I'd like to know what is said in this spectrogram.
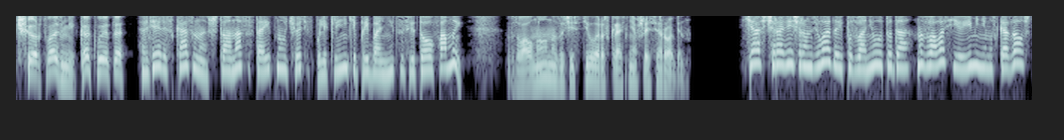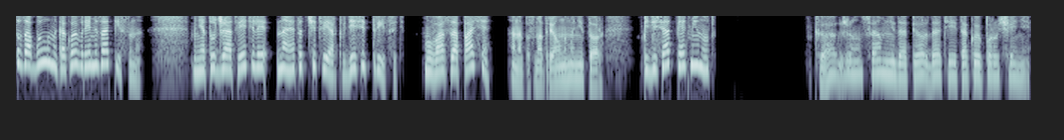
«Черт возьми, как вы это...» «В деле сказано, что она состоит на учете в поликлинике при больнице Святого Фомы», взволнованно зачастила раскрасневшаяся Робин. «Я вчера вечером взяла да и позвонила туда, назвалась ее именем и сказала, что забыла, на какое время записано. Мне тут же ответили на этот четверг в 10.30. У вас в запасе?» Она посмотрела на монитор. «55 минут». Как же он сам не допер дать ей такое поручение?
